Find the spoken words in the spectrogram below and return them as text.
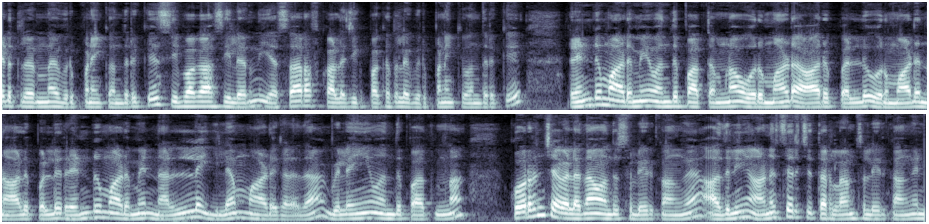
இடத்துல இருந்தால் விற்பனைக்கு வந்திருக்கு. சிவகாசியிலேருந்து எஸ்ஆர்எஃப் காலேஜுக்கு பக்கத்தில் விற்பனைக்கு வந்திருக்கு. ரெண்டு மாடுமே வந்து பார்த்தோம்னா ஒரு மாடு ஆறு பல்லு ஒரு மாடு நாலு பல்லு ரெண்டு மாடுமே நல்ல இளம் மாடுகள் தான் விலையும் வந்து பார்த்தோம்னா குறைஞ்ச விலை தான் வந்து சொல்லியிருக்காங்க. அதுலேயும் அனுசரித்து தரலாம்னு சொல்லியிருக்காங்க.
